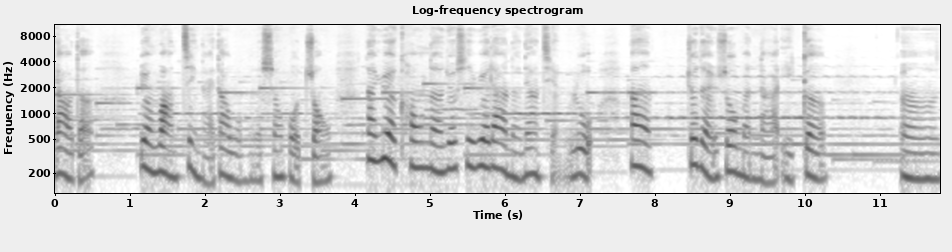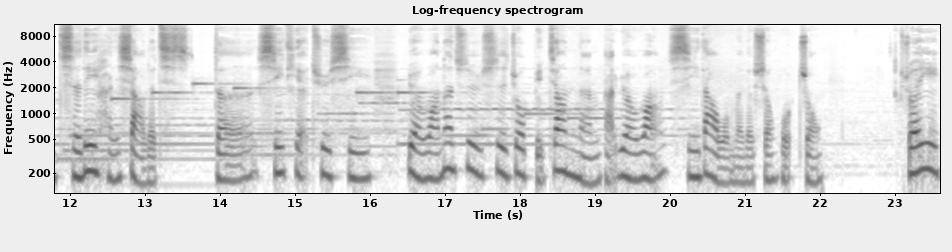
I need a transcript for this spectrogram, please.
要的愿望进来到我们的生活中。那月空呢，就是月亮能量减弱，那就等于说我们拿一个嗯，磁力很小的的吸铁去吸愿望，那是不是就比较难把愿望吸到我们的生活中？所以，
